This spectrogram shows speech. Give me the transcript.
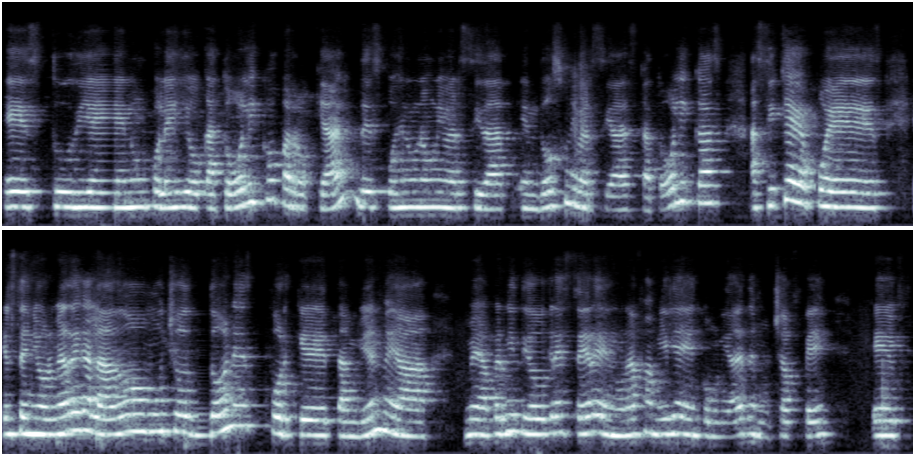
Estudié en un colegio católico parroquial, después en una universidad, en dos universidades católicas. Así que pues el Señor me ha regalado muchos dones porque también me ha, me ha permitido crecer en una familia y en comunidades de mucha fe. Eh,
